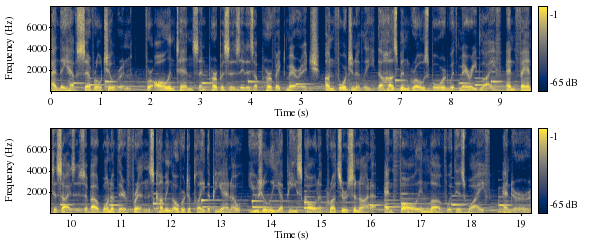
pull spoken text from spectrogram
and they have several children, for all intents and purposes, it is a perfect marriage. Unfortunately, the husband grows bored with married life and fantasizes about one of their friends coming over to play the piano, usually a piece called a Kreutzer Sonata, and fall in love with his wife and her.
